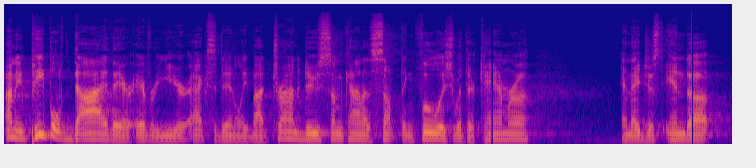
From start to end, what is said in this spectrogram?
I mean, people die there every year accidentally by trying to do some kind of something foolish with their camera, and they just end up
